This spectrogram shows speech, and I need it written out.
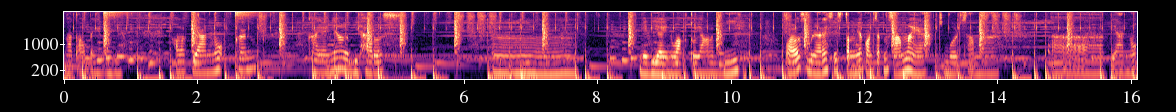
Nggak tahu pengen aja. Kalau piano kan kayaknya lebih harus nyediain waktu yang lebih. Walau sebenarnya sistemnya konsepnya sama ya keyboard sama uh, piano.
